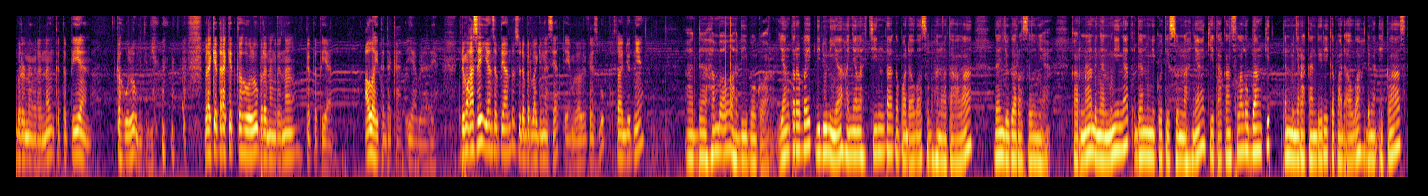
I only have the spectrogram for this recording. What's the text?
berenang-renang ke tepian, ke hulu mungkin ya. Berakit-rakit ke hulu, berenang-renang ke tepian. Allah itu dekat, iya benar ya. Terima kasih Ian Septianto sudah berbagi nasihat ya melalui Facebook. Selanjutnya, Ada hamba Allah di Bogor. Yang terbaik di dunia hanyalah cinta kepada Allah Subhanahu wa taala dan juga Rasulnya. Karena dengan mengingat dan mengikuti sunnahnya kita akan selalu bangkit dan menyerahkan diri kepada Allah dengan ikhlas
